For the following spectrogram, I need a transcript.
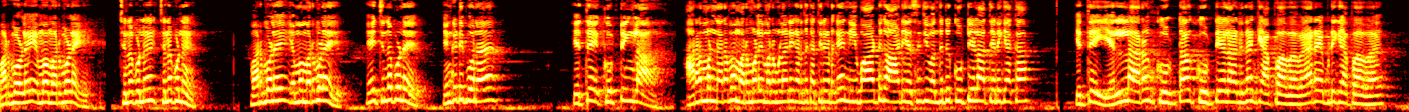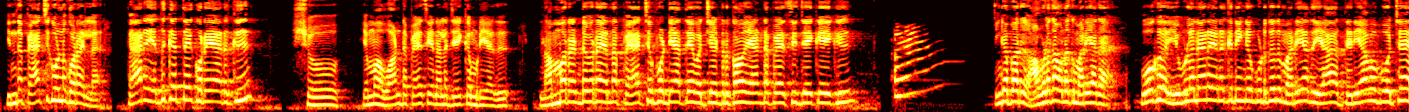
மர்மோளே ஏமா மர்மோளே. சின்ன பொண்ணு சின்ன பொண்ணு. மர்மோளே ஏமா மர்மோளே. ஏய் சின்ன பொண்ணு எங்கடி போற? எத்தே கூப்பிட்டீங்களா? அரை மணி நேரமா மர்மோளை மர்மோளை கிடந்து கத்திட்டு இருக்கேன் நீ பாட்டுக்கு ஆடி அசைஞ்சு வந்துட்டு கூப்பிட்டீங்களா தேடி கேக்கா? எத்தே எல்லாரும் கூப்பிட்டா கூப்பிட்டேலான்னு தான் கேட்பாவ வேற எப்படி கேட்பாவ இந்த பேச்சுக்கு ஒண்ணு குறை இல்ல. வேற எதுக்கு எத்தே குறையா இருக்கு? ஷோ ஏமா வாண்ட பேசி என்னால ஜெயிக்க முடியாது. நம்ம ரெண்டு பேரும் என்ன பேச்சு போட்டியாத்தே வச்சுட்டு இருக்கோம் ஏன்ட பேசி ஜெயிக்க இங்க பாரு அவ்வளவுதான் உனக்கு மரியாதை. ஓகோ இவ்வளவு நேரம் எனக்கு நீங்க கொடுத்தது மரியாதையா? தெரியாம போச்சே.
